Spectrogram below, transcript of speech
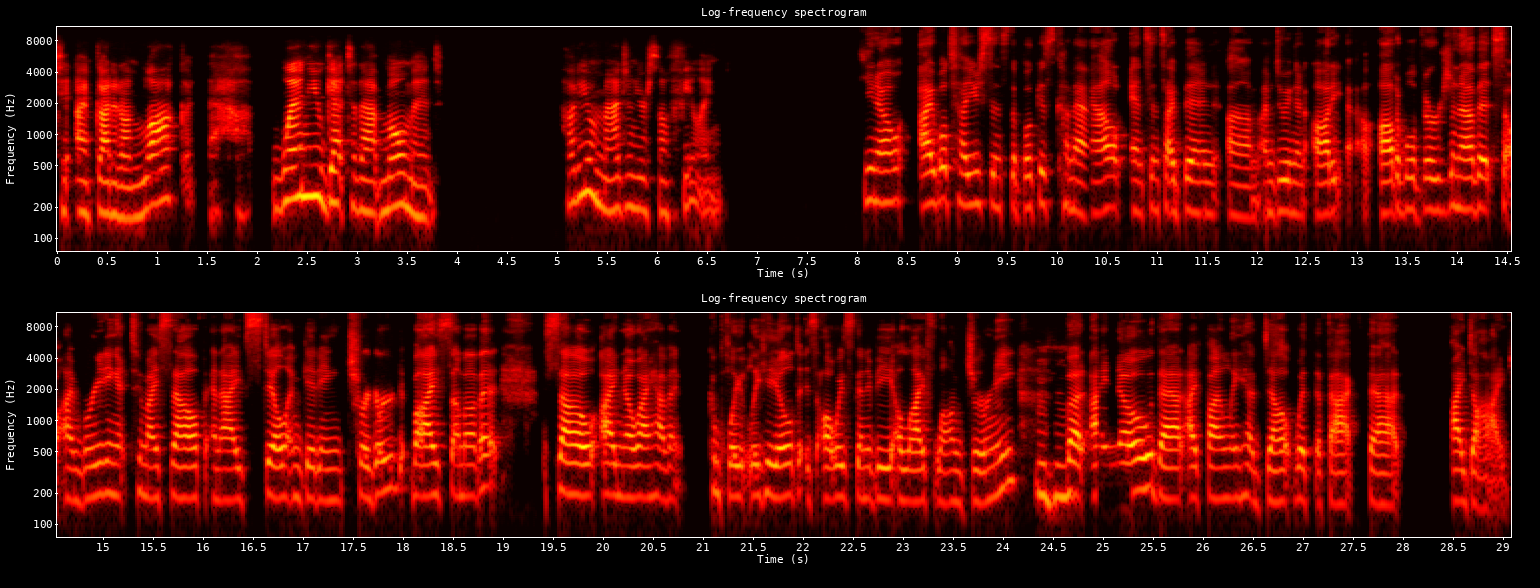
to, I've got it on lock? When you get to that moment, how do you imagine yourself feeling? you know i will tell you since the book has come out and since i've been um, i'm doing an audio, audible version of it so i'm reading it to myself and i still am getting triggered by some of it so i know i haven't completely healed it's always going to be a lifelong journey mm-hmm. but i know that i finally have dealt with the fact that i died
